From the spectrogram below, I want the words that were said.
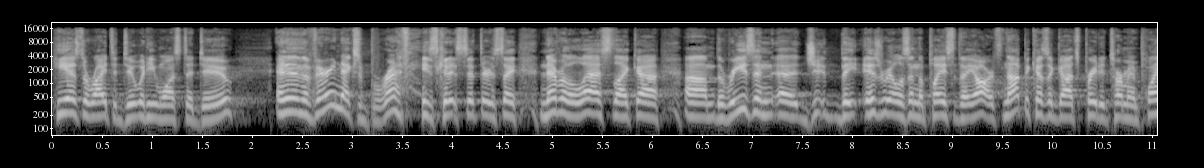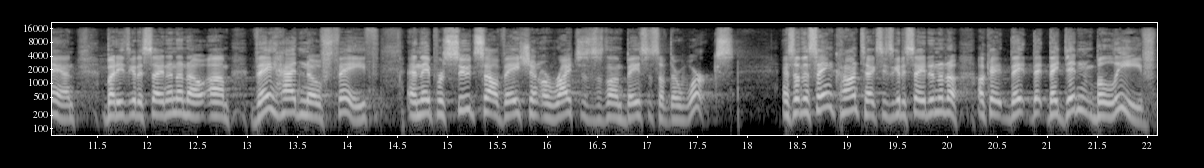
he has the right to do what he wants to do. And in the very next breath, he's going to sit there and say, nevertheless, like uh, um, the reason uh, G- the Israel is in the place that they are, it's not because of God's predetermined plan, but he's going to say, no, no, no. Um, they had no faith, and they pursued salvation or righteousness on the basis of their works. And so, in the same context, he's going to say, no, no, no. Okay, they, they, they didn't believe.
